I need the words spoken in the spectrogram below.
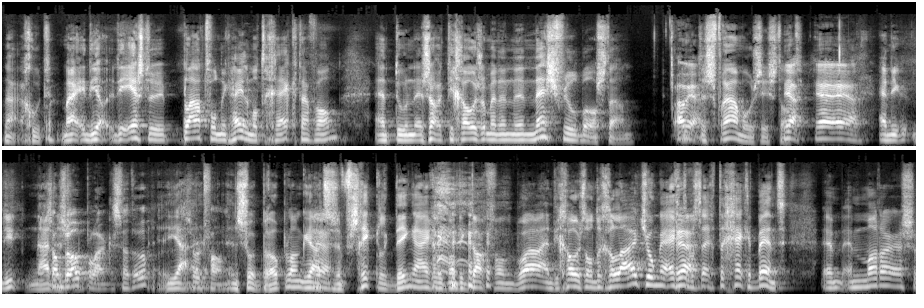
nou goed, maar die, de eerste plaat vond ik helemaal te gek daarvan. En toen zag ik die gozer met een Nashville bal staan. Oh ja. Dus Framos is dat. Ja, ja, ja. En die, die, nou, Zo'n dus, broodplank is dat toch? Ja, een soort, van. een soort broodplank. Ja, het is een verschrikkelijk ding eigenlijk. Want ik dacht van, wauw. En die gozer de geluid, jongen. Echt, was echt een gekke band. En, en Mothers,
